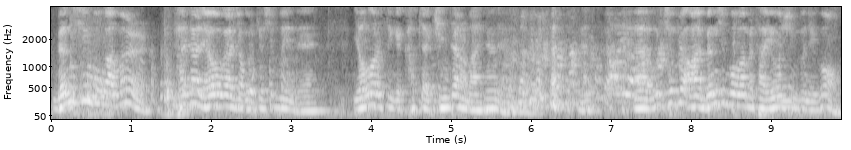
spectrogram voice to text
명심보감을 달달 외워가지고 이렇게 하신 분인데, 영어를 쓰니까 갑자기 긴장을 많이 하네요. 네. 아, 우리 청주, 아, 명심보감을 다 외우신 분이고,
